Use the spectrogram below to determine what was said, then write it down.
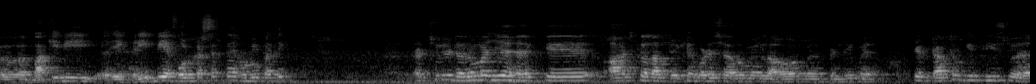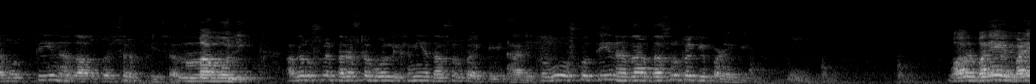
uh, باقی بھی ایک غریب بھی افورڈ کر سکتا ہے ہومیوپیتھک ایکچولی ڈرما یہ ہے کہ آج کل آپ دیکھیں بڑے شہروں میں لاہور میں پنڈی میں ایک ڈاکٹر کی فیس جو ہے وہ تین ہزار روپے صرف فیس ہے معمولی۔ اگر اس نے پیرسٹامول لکھنی ہے دس روپے کی ہاں جی۔ تو وہ اس کو تین ہزار دس روپے کی پڑے گی۔ اور بڑے بڑے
